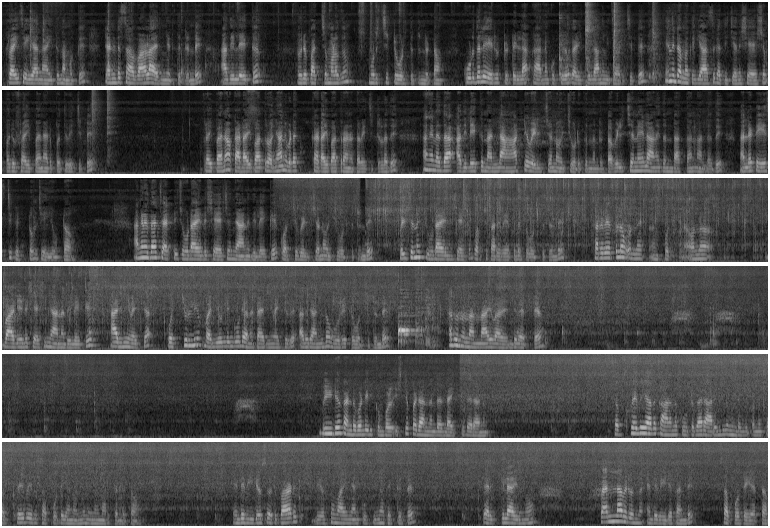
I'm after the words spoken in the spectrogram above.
ഫ്രൈ ചെയ്യാനായിട്ട് നമുക്ക് രണ്ട് സവാള അരിഞ്ഞെടുത്തിട്ടുണ്ട്. അതിലേക്ക് ഒരു പച്ചമുളകും മുറിച്ചിട്ട് കൊടുത്തിട്ടുണ്ട് കേട്ടോ കൂടുതൽ എരിട്ടിട്ടില്ല കാരണം കുട്ടികൾ കഴിക്കില്ല എന്ന് വിചാരിച്ചിട്ട്. എന്നിട്ട് നമുക്ക് ഗ്യാസ് കത്തിച്ചതിന് ശേഷം ഒരു ഫ്രൈ പാൻ അടുപ്പത്ത് വെച്ചിട്ട് ഫ്രൈ പാനോ കടായി പാത്രമോ ഞാനിവിടെ കടായി പാത്രമാണ് കേട്ടോ വെച്ചിട്ടുള്ളത്. അങ്ങനെ ഇതാ അതിലേക്ക് നല്ല ആട്ടിയ വെളിച്ചെണ്ണ ഒഴിച്ചു കൊടുക്കുന്നുണ്ട് കേട്ടോ. വെളിച്ചെണ്ണയിലാണ് ഇത് ഉണ്ടാക്കാൻ നല്ലത്. നല്ല ടേസ്റ്റ് കിട്ടും ചെയ്യും കേട്ടോ. അങ്ങനെ ഇതാ ചട്ടി ചൂടായതിന്റെ ശേഷം ഞാനിതിലേക്ക് കുറച്ച് വെളിച്ചെണ്ണ ഒഴിച്ചു കൊടുത്തിട്ടുണ്ട്. വെളിച്ചെണ്ണ ചൂടായതിന് ശേഷം കുറച്ച് കറിവേപ്പില ഇട്ട് കൊടുത്തിട്ടുണ്ട്. കറിവേപ്പില ഒന്ന് ഒന്ന് വാടിയതിന് ശേഷം ഞാനതിലേക്ക് അരിഞ്ഞു വെച്ച കൊച്ചുള്ളിയും വലിയുള്ളിയും കൂടിയാണ് കേട്ടോ അരിഞ്ഞു വെച്ചത്. അത് രണ്ടും കൂടി ഇട്ട് കൊടുത്തിട്ടുണ്ട്. അതൊന്ന് നന്നായി വഴണ്ടി വരട്ടെ. വീഡിയോ കണ്ടുകൊണ്ടിരിക്കുമ്പോൾ ഇഷ്ടപ്പെടാന്നുണ്ട് ലൈക്ക് തരാനും സബ്സ്ക്രൈബ് ചെയ്യാതെ കാണുന്ന കൂട്ടുകാർ ആരെങ്കിലും ഉണ്ടെങ്കിൽ ഒന്ന് സബ്സ്ക്രൈബ് ചെയ്ത് സപ്പോർട്ട് ചെയ്യാൻ ഒന്നും നിങ്ങൾ മറക്കണ്ട കേട്ടോ എന്റെ വീഡിയോസ് ഒരുപാട് ദിവസമായി ഞാൻ കുക്കിങ്ങൊക്കെ ഇട്ടിട്ട് തിരക്കിലായിരുന്നു. അപ്പം എല്ലാവരും ഒന്ന് എന്റെ വീഡിയോ കണ്ട് സപ്പോർട്ട് ചെയ്യാം കേട്ടോ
